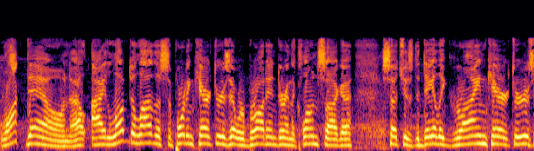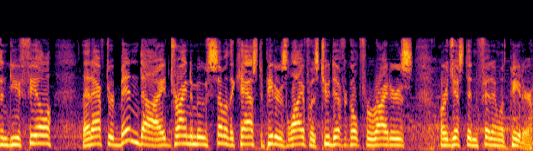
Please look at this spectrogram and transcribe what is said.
Lockdown. I, I loved a lot of the supporting characters that were brought in during the Clone Saga, such as the Daily Grind characters. And do you feel that after Ben died, trying to move some of the cast to Peter's life was too difficult for writers, or just didn't fit in with Peter?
